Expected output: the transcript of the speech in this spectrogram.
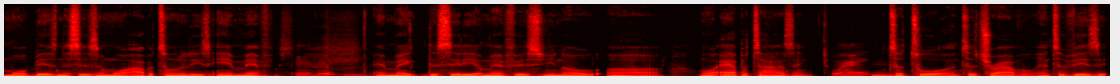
more businesses and more opportunities in Memphis and make the city of Memphis, you know, uh, more appetizing Right. Mm-hmm. to tour and to travel and to visit.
